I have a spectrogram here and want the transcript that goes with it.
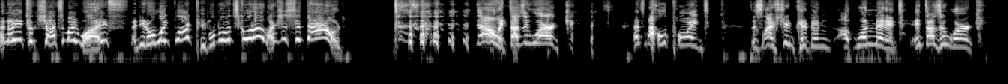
I know you took shots at my wife and you don't like black people, but what's going on? Why don't you sit down? no, it doesn't work. That's my whole point. This live stream could have been uh, one minute. It doesn't work.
